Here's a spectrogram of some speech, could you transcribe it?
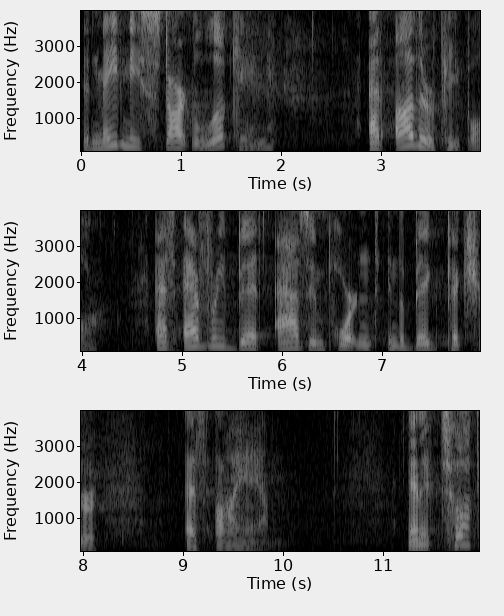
it made me start looking at other people as every bit as important in the big picture as I am. And it took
